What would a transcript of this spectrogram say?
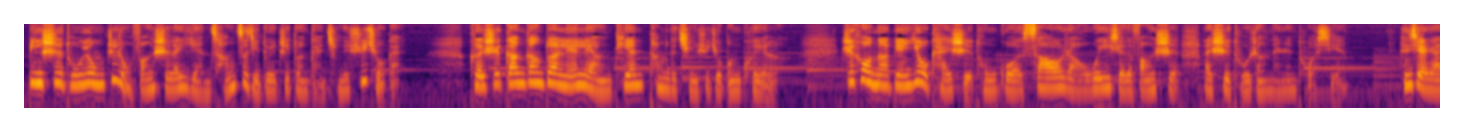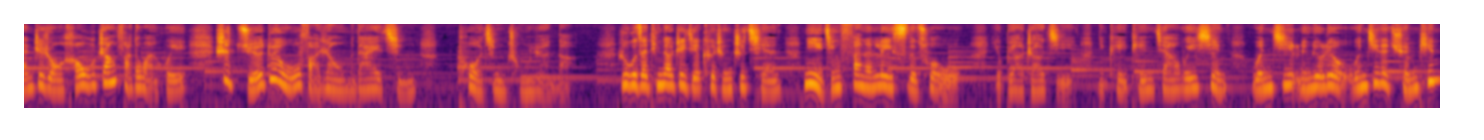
并试图用这种方式来掩藏自己对这段感情的需求感。可是刚刚断联两天，他们的情绪就崩溃了。之后呢，便又开始通过骚扰、威胁的方式来试图让男人妥协。很显然，这种毫无章法的挽回是绝对无法让我们的爱情破镜重圆的。如果在听到这节课程之前，你已经犯了类似的错误，也不要着急，你可以添加微信文姬零六六，文姬的全拼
